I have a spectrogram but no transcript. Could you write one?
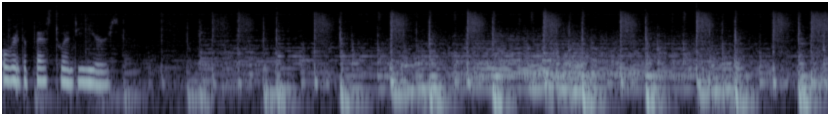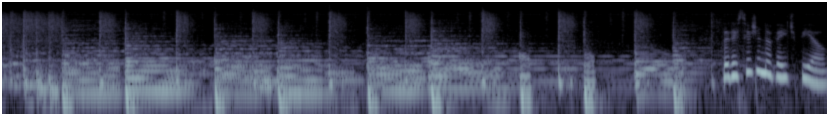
over the past 20 years. Decision of HBL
